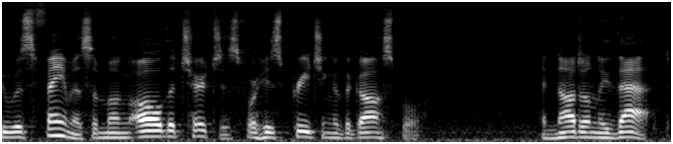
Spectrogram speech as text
who was famous among all the churches for his preaching of the gospel. And not only that,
